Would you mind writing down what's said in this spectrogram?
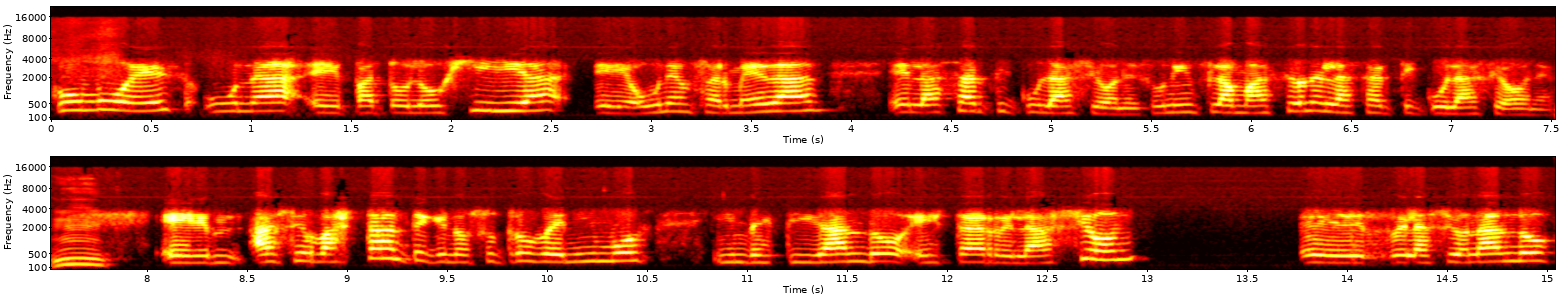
como es una patología o una enfermedad en las articulaciones, una inflamación en las articulaciones. Mm. Eh, hace bastante que nosotros venimos investigando esta relación, eh, relacionando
